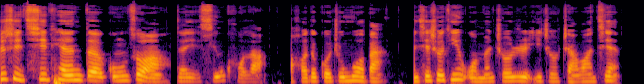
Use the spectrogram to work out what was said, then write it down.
持续七天的工作啊，大家也辛苦了，好好的过周末吧。感谢收听，我们周日一周展望见。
